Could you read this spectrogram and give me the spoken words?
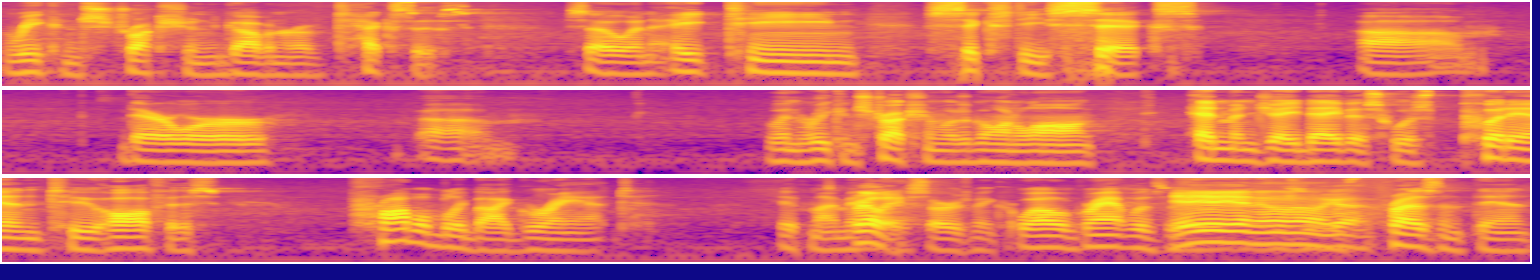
Reconstruction governor of Texas. So in 1866, um, there were, um, when Reconstruction was going along, Edmund J. Davis was put into office probably by Grant, if my memory Really? serves me. Well, Grant was the, Yeah, yeah, yeah, no, no, I was got it. the president then,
